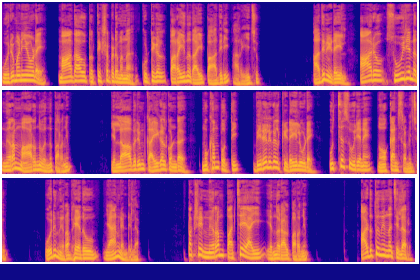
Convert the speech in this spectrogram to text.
ഒരു മണിയോടെ മാതാവ് പ്രത്യക്ഷപ്പെടുമെന്ന് കുട്ടികൾ പറയുന്നതായി പാതിരി അറിയിച്ചു. അതിനിടയിൽ ആരോ സൂര്യന്റെ നിറം മാറുന്നുവെന്ന് പറഞ്ഞു. എല്ലാവരും കൈകൾ കൊണ്ട് മുഖം പൊത്തി വിരലുകൾക്കിടയിലൂടെ ഉച്ചസൂര്യനെ നോക്കാൻ ശ്രമിച്ചു. ഒരു നിറഭേദവും ഞാൻ കണ്ടില്ല. പക്ഷേ നിറം പച്ചയായി എന്നൊരാൾ പറഞ്ഞു. അടുത്തുനിന്ന ചിലർ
